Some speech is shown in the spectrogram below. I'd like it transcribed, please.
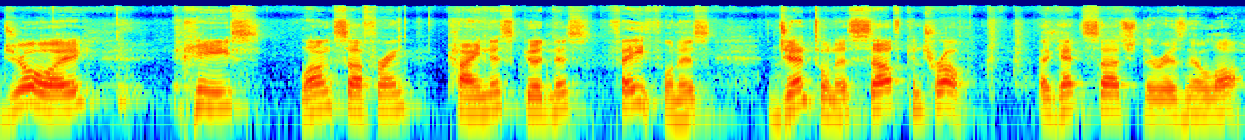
joy, peace, long suffering, kindness, goodness, faithfulness, gentleness, self control. Against such there is no law.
